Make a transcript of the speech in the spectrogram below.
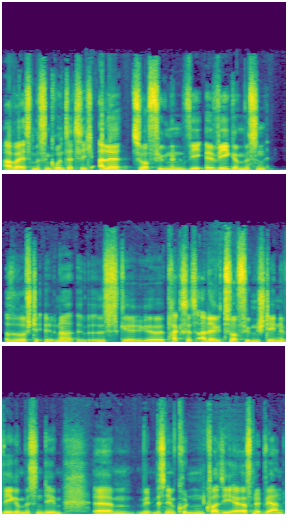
aber es müssen grundsätzlich alle zur verfügenden äh, Wege müssen also ne, äh, Praxis, alle zur Verfügung stehende Wege müssen dem, ähm, müssen dem Kunden quasi eröffnet werden.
